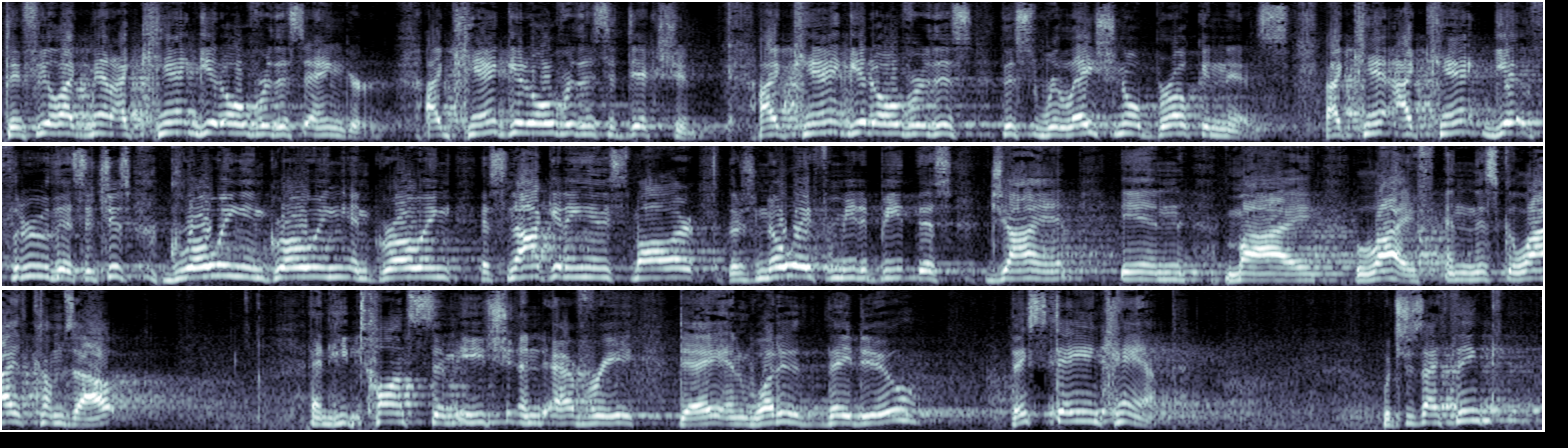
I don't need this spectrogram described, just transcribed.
They feel like, man, I can't get over this anger. I can't get over this addiction. I can't get over this, this relational brokenness. I can't, I can't get through this. It's just growing and growing and growing. It's not getting any smaller. There's no way for me to beat this giant in my life. And this Goliath comes out and he taunts them each and every day. And what do they do? They stay in camp, which is, I think,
